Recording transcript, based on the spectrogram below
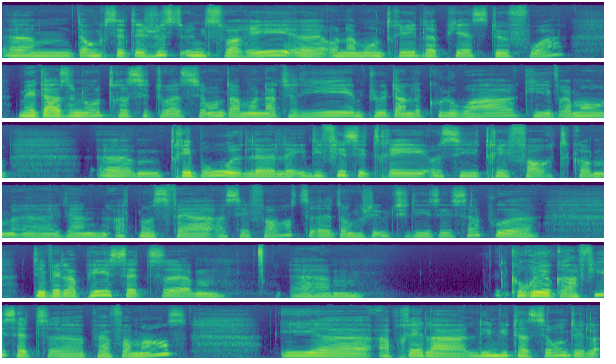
Euh, donc c'était juste une soirée. euh, on a montré la pièce deux fois, mais dans une autre situation, dans mon atelier, un peu dans le couloir, qui est vraiment très beau. L'édifice est très, aussi très fort, comme euh, il y a une atmosphère assez forte. Euh, donc, j'ai utilisé ça pour euh, développer cette chorégraphie, cette performance. Et euh, après l'invitation de la,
